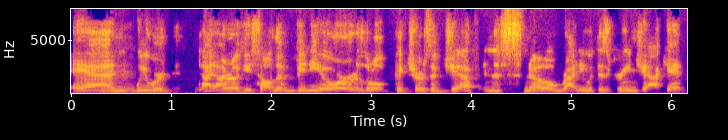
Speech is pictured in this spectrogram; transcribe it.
and mm-hmm. we were. I don't know if you saw the video or little pictures of Jeff in the snow riding with his green jacket.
